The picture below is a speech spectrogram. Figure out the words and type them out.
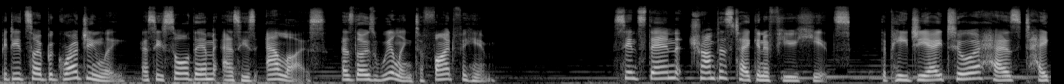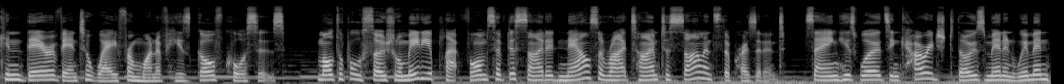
but did so begrudgingly as he saw them as his allies, as those willing to fight for him. Since then, Trump has taken a few hits. The PGA Tour has taken their event away from one of his golf courses. Multiple social media platforms have decided now's the right time to silence the president, saying his words encouraged those men and women,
